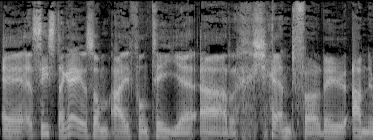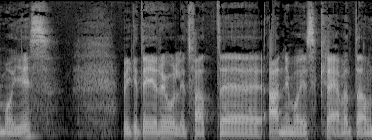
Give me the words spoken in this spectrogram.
Eh, sista grejen som iPhone 10 är känd för det är ju animojis. Vilket är roligt för att eh, animojis kräver inte av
